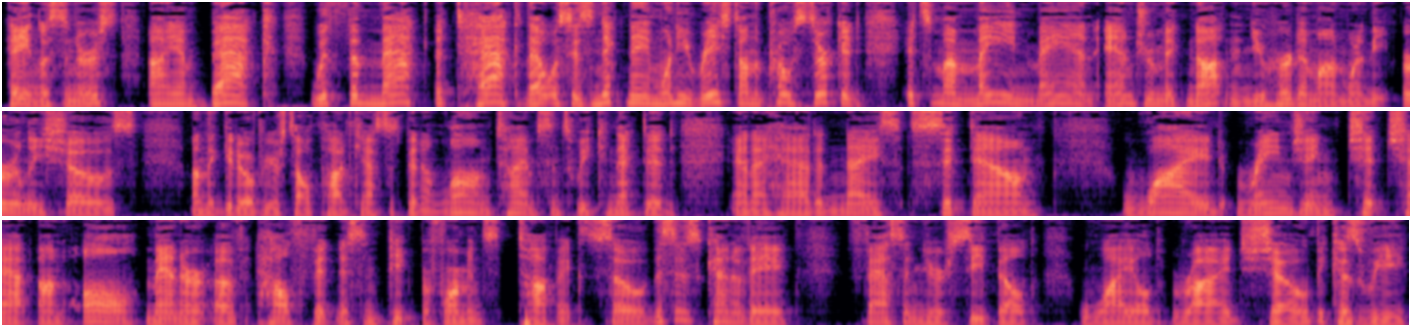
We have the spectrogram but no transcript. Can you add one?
Hey listeners, I am back with the Mac Attack. That was his nickname when he raced on the pro circuit. It's my main man, Andrew MacNaughton. You heard him on one of the early shows on the Get Over Yourself podcast. It's been a long time since we connected and I had a nice sit down, wide ranging chit chat on all manner of health, fitness, and peak performance topics. So this is kind of a fasten your seatbelt wild ride show because we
